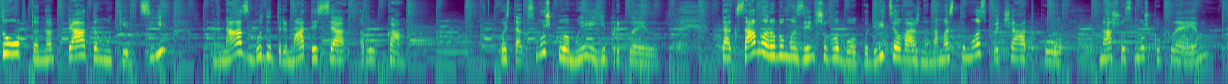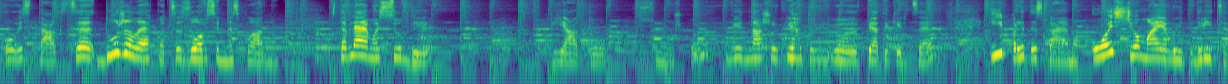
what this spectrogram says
Тобто на п'ятому кільці в нас буде триматися рука. Ось так смужкою ми її приклеїли. Так само робимо з іншого боку. Дивіться уважно, намастимо спочатку нашу смужку клеєм. Ось так. Це дуже легко, це зовсім не складно. Вставляємо сюди п'яту смужку від нашої п'ятої е, п'яте кільце і притискаємо. Ось що має вийти. Дивіться,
